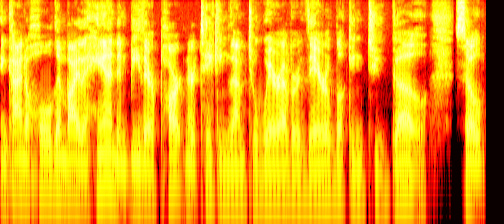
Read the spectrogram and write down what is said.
and kind of hold them by the hand and be their partner, taking them to wherever they're looking to go. So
